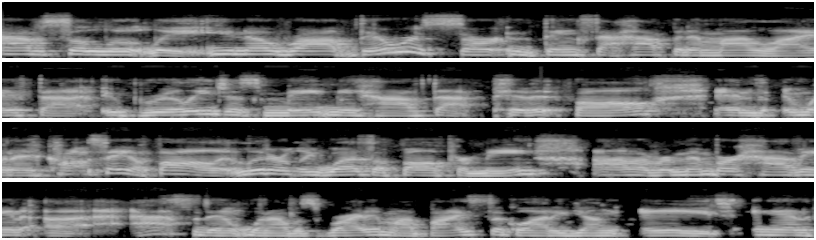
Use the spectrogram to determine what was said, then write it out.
Absolutely. You know, Rob, there were certain things that happened in my life that it really just made me have that pivot fall. And, when I call, say a fall, it literally was a fall for me. Um, I remember having an accident when I was riding my bicycle at a young age. And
